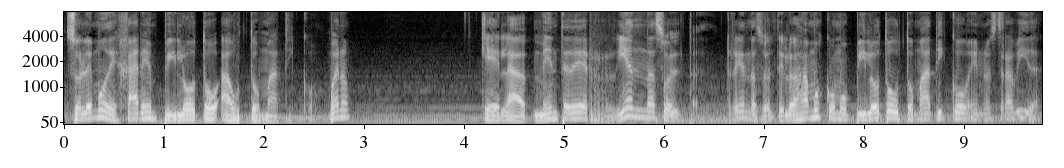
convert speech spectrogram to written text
solemos dejar en piloto automático. Bueno, que la mente de rienda suelta, rienda suelta, y lo dejamos como piloto automático en nuestra vida.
